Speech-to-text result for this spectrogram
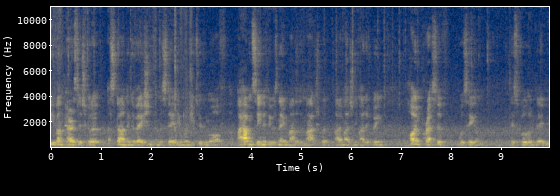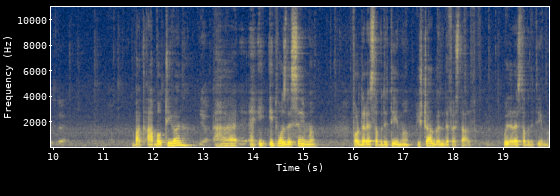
Ivan Perisic got a, a, standing ovation from the stadium when you took him off. I haven't seen if he was named man of the match, but I imagine he might have been. How impressive was he on his Fulham debut today? But about Ivan, yeah. Uh, it, it, was the same for the rest of the team. He struggled in the first half with the rest of the team.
